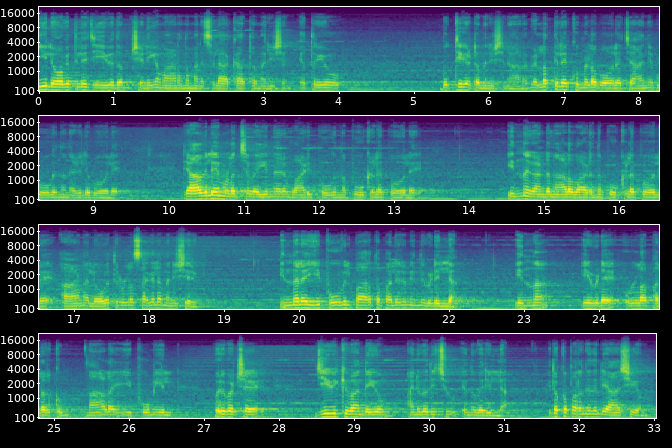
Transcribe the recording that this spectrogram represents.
ഈ ലോകത്തിലെ ജീവിതം ക്ഷണികമാണെന്ന് മനസ്സിലാക്കാത്ത മനുഷ്യൻ എത്രയോ ബുദ്ധികെട്ട മനുഷ്യനാണ്. വെള്ളത്തിലെ കുമിള പോലെ ചാഞ്ഞു പോകുന്ന നിഴൽ പോലെ രാവിലെ മുളച്ച് വൈകുന്നേരം വാടിപ്പോകുന്ന പൂക്കളെ പോലെ ഇന്ന് കണ്ട് നാളെ വാടുന്ന പൂക്കളെ പോലെ ആണ് ലോകത്തിലുള്ള സകല മനുഷ്യരും. ഇന്നലെ ഈ പൂവിൽ പാർത്ത പലരും ഇന്ന് വിടില്ല ഇന്ന് ഇവിടെ ഉള്ള പലർക്കും നാളെ ഈ ഭൂമിയിൽ ഒരുപക്ഷെ ജീവിക്കുവാൻ ദൈവം അനുവദിച്ചു എന്ന് വരില്ല. ഇതൊക്കെ പറഞ്ഞതിന്റെ ആശയം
